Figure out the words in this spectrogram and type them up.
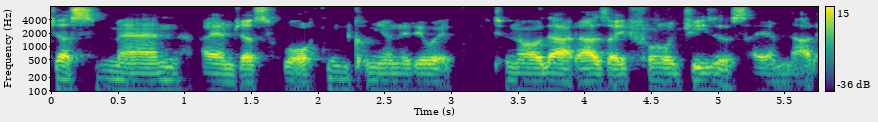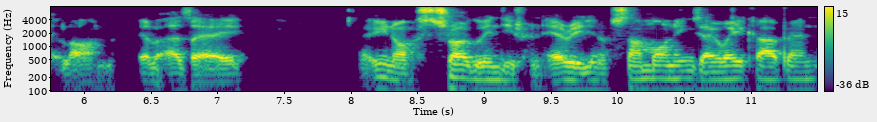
just man I am just walking in community with. To know that as I follow Jesus, I am not alone. As I, you know, struggle in different areas. You know, some mornings I wake up and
